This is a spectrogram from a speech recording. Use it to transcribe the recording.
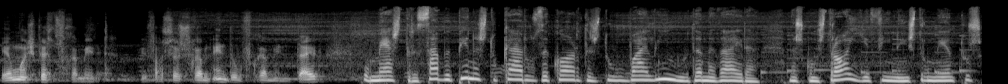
É uma espécie de ferramenta. Eu faço as ferramentas, o ferramenteiro o mestre sabe apenas tocar os acordes do bailinho da madeira, mas constrói e afina instrumentos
